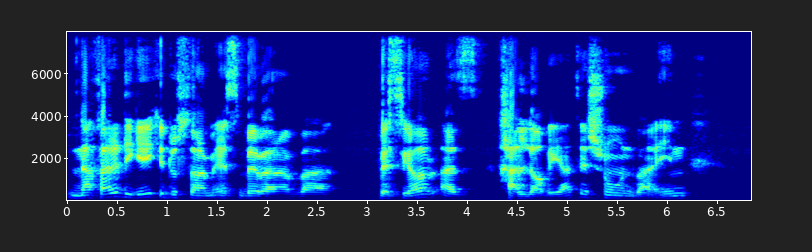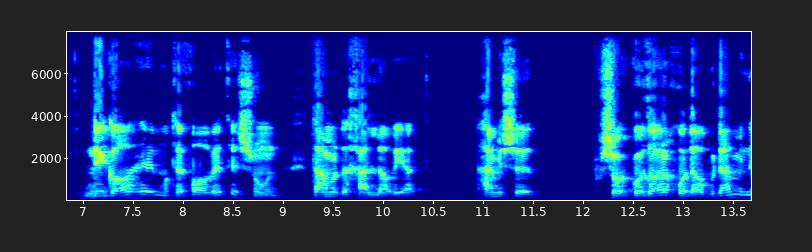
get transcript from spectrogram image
نفر دیگه ای که دوست دارم اسم ببرم و بسیار از خلاقیتشون و این نگاه متفاوتشون در مورد خلاقیت همیشه شکرگزار خدا بودم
